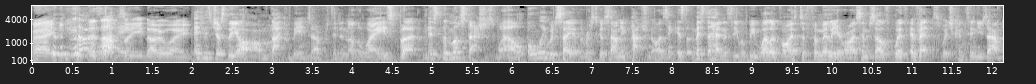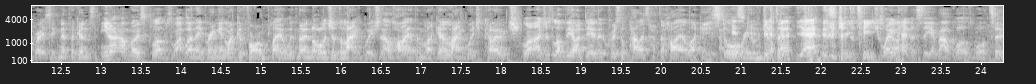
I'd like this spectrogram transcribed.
way. no There's way. absolutely no way. If it's just the arm, that could be interpreted in other ways, but it's the moustache as well. All we would say, at the risk of sounding patronising, is that Mr. Hennessy would be well advised to familiarise himself with events which continue to have great significance. You know how most clubs, like when they bring in like a foreign player with no knowledge of the language, they'll hire them like a language coach. Like I just love the idea that Crystal Palace had to hire like a historian a just to yeah, just to teach teacher. Wayne Hennessy about World War II.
